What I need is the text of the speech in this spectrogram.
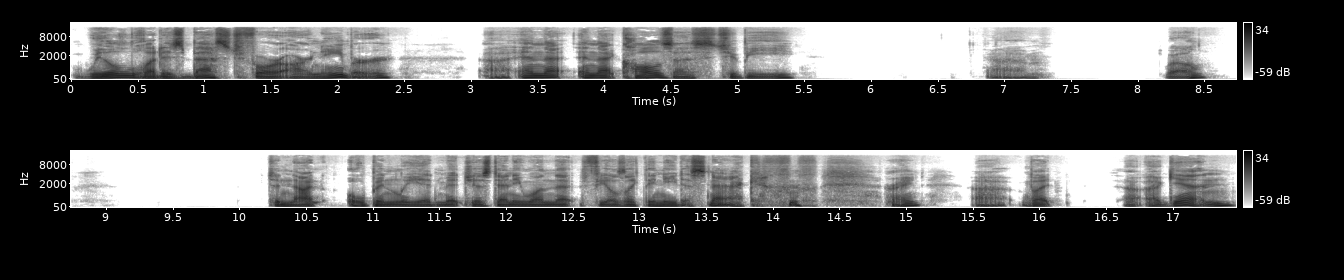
will what is best for our neighbor, uh, and that and that calls us to be, um, well, to not openly admit just anyone that feels like they need a snack, right? Uh, but uh, again,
